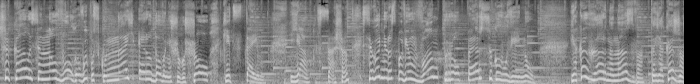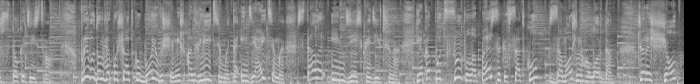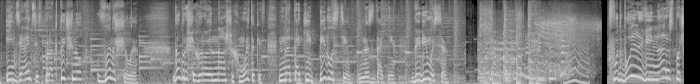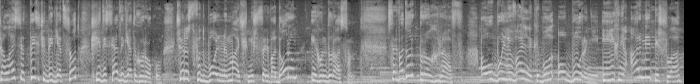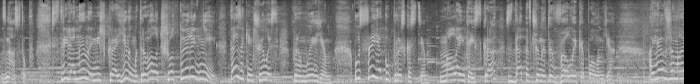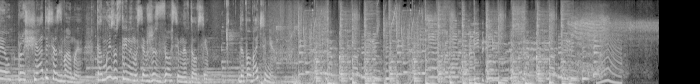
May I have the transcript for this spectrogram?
Дочекалися нового випуску найерудованішого шоу Kids Time. Я Саша. Сьогодні розповім вам про персикову війну. Яка гарна назва та яке жорстоке дійство. Приводом для початку бойовища між англійцями та індіайцями стала індійська дівчина, яка поцупила персики в садку заможного лорда, через що індіанців практично винищили. Добре, що герої наших мультиків на такі підлості не здатні. Дивімося. Футбольна війна розпочалася 1969 року через футбольний матч між Сальвадором і Гондурасом. Сальвадор програв, а уболівальники були обурені, і їхня армія пішла в наступ. Стрілянина між країнами тривала чотири дні та закінчилась примир'ям. Усе як у присказці. Маленька іскра здатна вчинити велике полум'я. А я вже маю прощатися з вами. Та ми зустрінемося вже зовсім невдовзі. До побачення!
